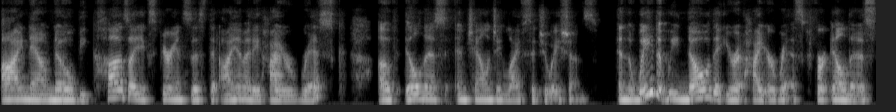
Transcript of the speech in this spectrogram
i now know because i experienced this that i am at a higher risk of illness and challenging life situations. And the way that we know that you're at higher risk for illness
